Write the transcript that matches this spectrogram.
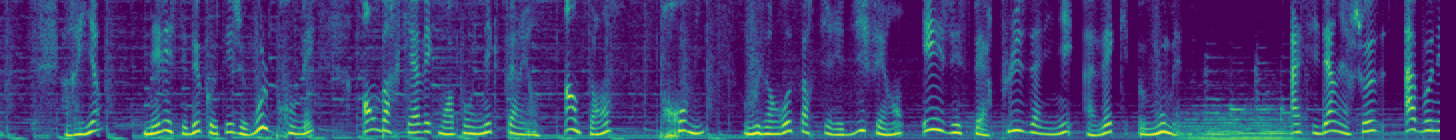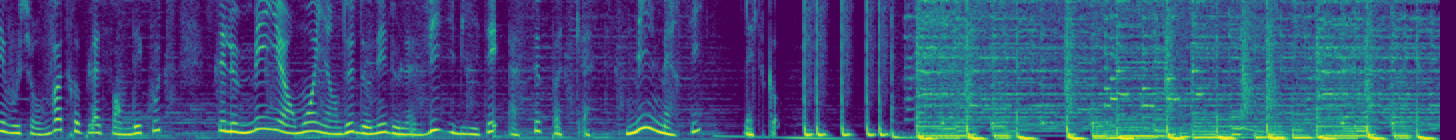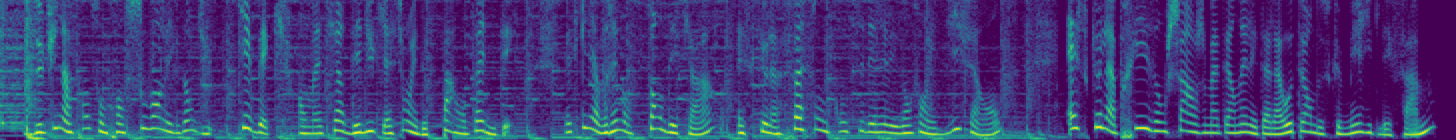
Rien n'est laissé de côté, je vous le promets. Embarquez avec moi pour une expérience intense promis, vous en ressortirez différent et j'espère plus aligné avec vous-même. Ah si, dernière chose, abonnez-vous sur votre plateforme d'écoute. C'est le meilleur moyen de donner de la visibilité à ce podcast. Mille merci. Let's go. Depuis l'enfance, on prend souvent l'exemple du Québec en matière d'éducation et de parentalité. Est-ce qu'il y a vraiment tant d'écart Est-ce que la façon de considérer les enfants est différente? Est-ce que la prise en charge maternelle est à la hauteur de ce que méritent les femmes?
